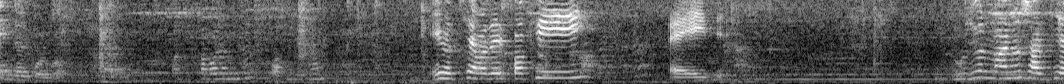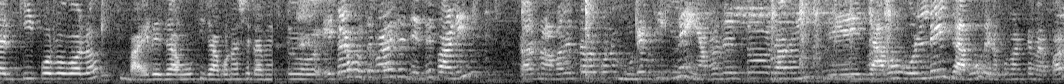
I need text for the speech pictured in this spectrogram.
এনজয় করব। এই হচ্ছে আমাদের কফি এই যে। দুজন মানুষ আছি, আর কি করব বলো? বাইরে যাব কি যাব না সেটা আমি তো এটা হতে পারে যে যেতে পারি, কারণ আমাদের তো আবার কোনো মুডের ঠিক নেই। আমাদের তো জানোই যে যাব বললেই যাব, এরকম একটা ব্যাপার।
